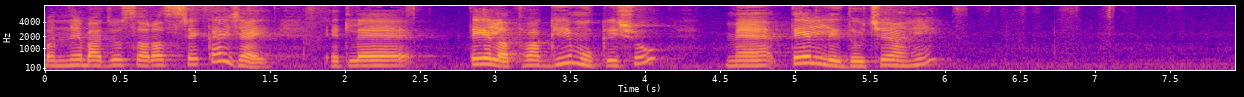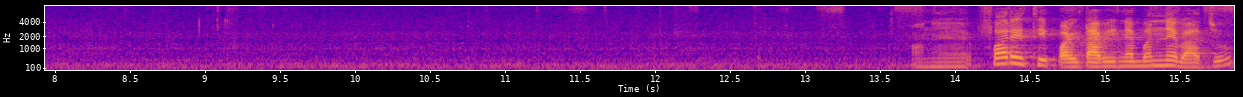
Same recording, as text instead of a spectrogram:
બંને બાજુ સરસ શેકાઈ જાય એટલે તેલ અથવા ઘી મૂકીશું. મેં તેલ લીધું છે અહીં. અને ફરીથી પલટાવીને બંને બાજુ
